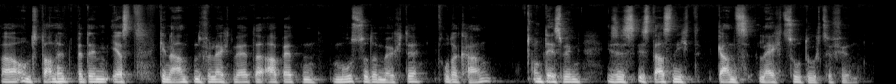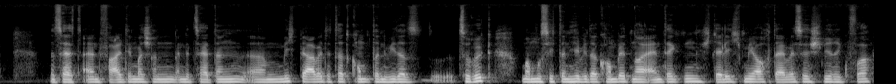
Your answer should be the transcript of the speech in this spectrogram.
äh, und dann halt bei dem erstgenannten vielleicht weiterarbeiten muss oder möchte oder kann. Und deswegen ist, es, ist das nicht ganz leicht so durchzuführen. Das heißt, ein Fall, den man schon eine Zeit lang ähm, nicht bearbeitet hat, kommt dann wieder zurück. Man muss sich dann hier wieder komplett neu eindenken. Stelle ich mir auch teilweise schwierig vor.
